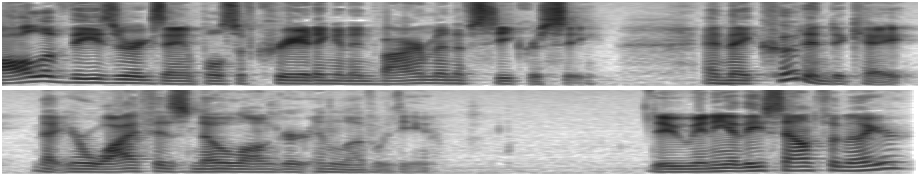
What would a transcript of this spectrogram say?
All of these are examples of creating an environment of secrecy, and they could indicate that your wife is no longer in love with you. Do any of these sound familiar?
